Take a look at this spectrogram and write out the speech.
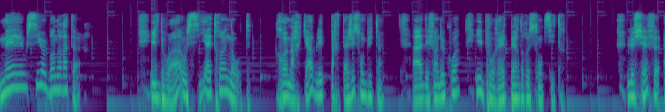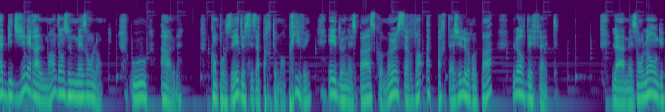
mais aussi un bon orateur. Il doit aussi être un hôte, remarquable et partager son butin, à des fins de quoi il pourrait perdre son titre. Le chef habite généralement dans une maison longue, ou halle, composée de ses appartements privés et d'un espace commun servant à partager le repas lors des fêtes. La maison longue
